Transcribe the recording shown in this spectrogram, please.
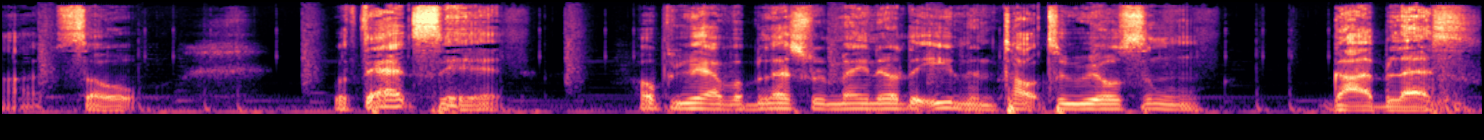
Uh, so, with that said, hope you have a blessed remainder of the evening. Talk to you real soon. God bless.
